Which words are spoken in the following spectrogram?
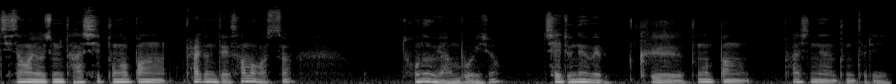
지성아 요즘 다시 붕어빵 팔던데 사 먹었어? 저는 왜 안 보이죠? 제 눈에 왜 그 붕어빵 파시는 분들이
